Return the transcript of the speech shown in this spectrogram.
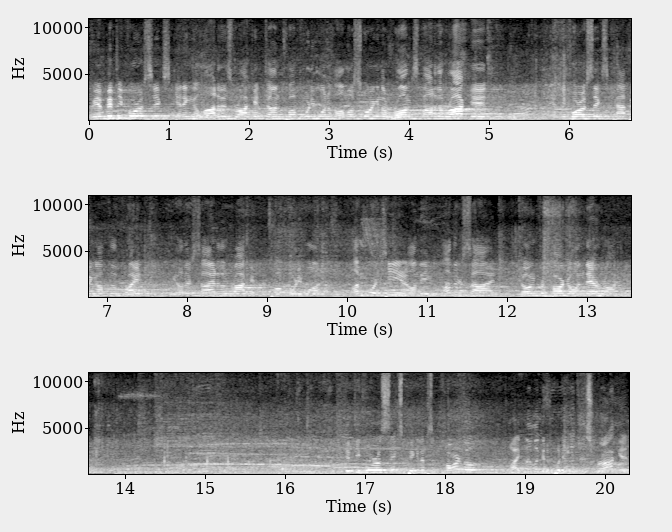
We have 5406 getting a lot of this rocket done. 1241 almost scoring in the wrong spot of the rocket. 5406 capping off the right, the other side of the rocket for 1241. 1114 on the other side going for cargo on their rocket. 5406 picking up some cargo, likely looking to put it in this rocket.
